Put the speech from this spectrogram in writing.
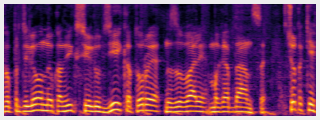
в определенную конвиксию людей, которые называли магаданцы все-таки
